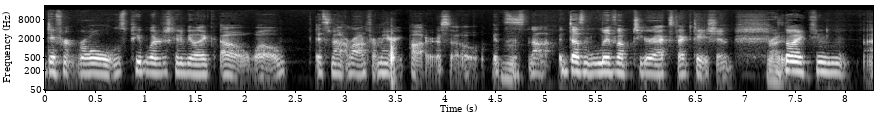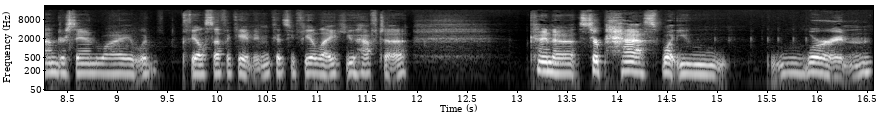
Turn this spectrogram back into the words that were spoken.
different roles, people are just going to be like, "Oh, well, it's not Ron from Harry Potter, so it's not. It doesn't live up to your expectation." Right. So I can understand why it would feel suffocating because you feel like you have to kind of surpass what you were in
